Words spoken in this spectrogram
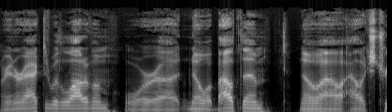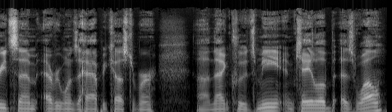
or interacted with a lot of them, or uh, know about them, know how Alex treats them. Everyone's a happy customer. Uh, and that includes me and Caleb as well.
